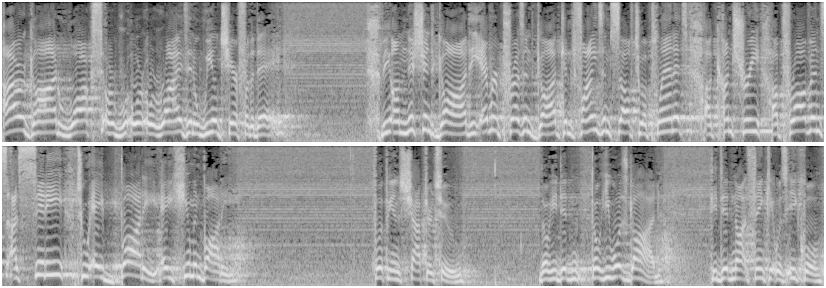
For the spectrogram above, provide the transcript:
Our God walks or, or, or rides in a wheelchair for the day. The omniscient God, the ever present God, confines himself to a planet, a country, a province, a city, to a body, a human body. Philippians chapter 2. Though he didn't though he was God, he did not think it was equal.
